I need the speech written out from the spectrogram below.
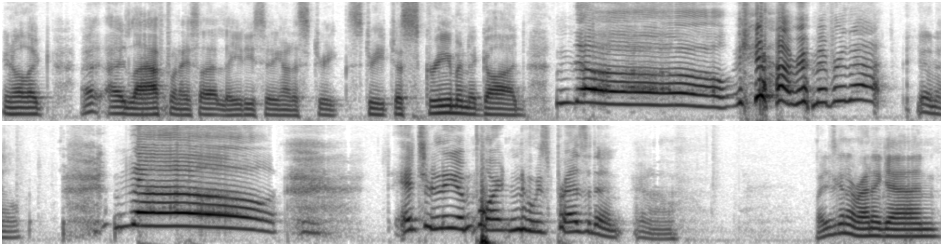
You know, like I, I, laughed when I saw that lady sitting on a street, street just screaming to God, No! Yeah, remember that? You know. No! It's really important who's president, you know. But he's going to run again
